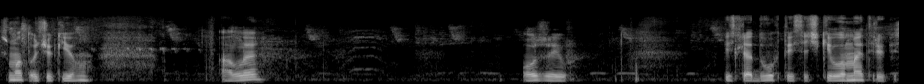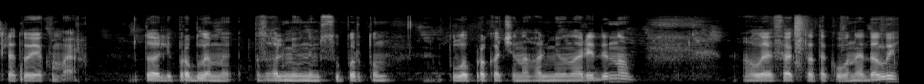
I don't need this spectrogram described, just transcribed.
Шматочок його. Але ожив після 2000 кілометрів після того, як вмер. Далі проблеми з гальмівним супортом. Була прокачана гальмівна рідина, але ефекта такого не дали.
